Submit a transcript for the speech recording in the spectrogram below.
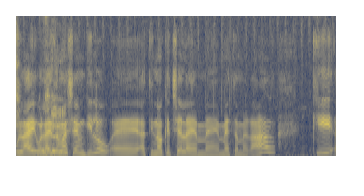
אולי, אולי זה אוקיי. מה שהם גילו. Uh, התינוקת שלהם uh, מתה מרעב, כי, uh,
